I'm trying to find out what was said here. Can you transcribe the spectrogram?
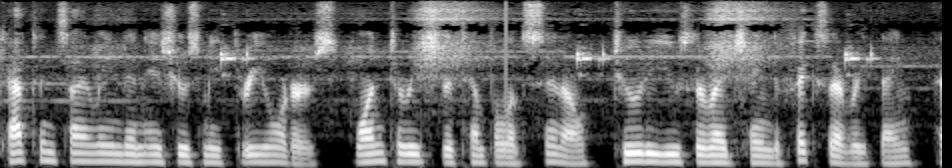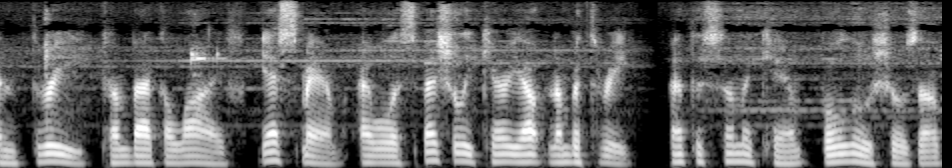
Captain Cyllene then issues me three orders. One to reach the Temple of Sinnoh, two to use the red chain to fix everything, and three, come back alive. Yes, ma'am, I will especially carry out number three. At the summit camp, Volo shows up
